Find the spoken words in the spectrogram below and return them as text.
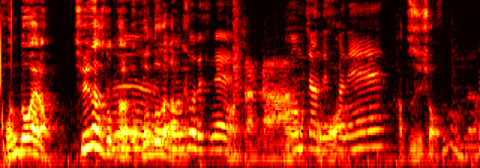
近藤やろ首位打者取ったらもう近藤だからうんそうねですね。ちゃんか。ポンちゃんですかね。初受賞。そうなん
